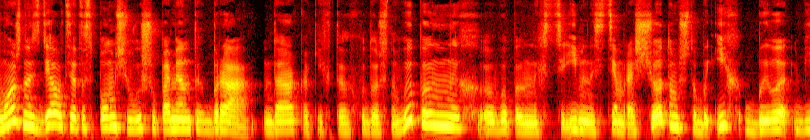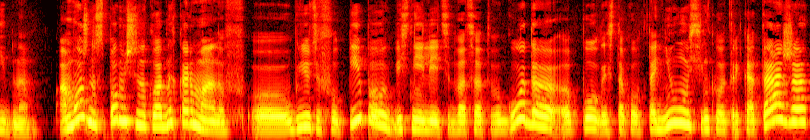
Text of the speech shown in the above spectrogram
Можно сделать это с помощью вышеупомянутых бра, да, каких-то художественно выполненных, э, выполненных именно с тем расчетом, чтобы их было видно. А можно с помощью накладных карманов. Э, у Beautiful People в весне-лете 2020 года э, пол из такого тонюсенького трикотажа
